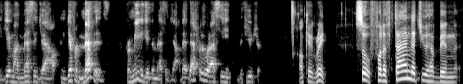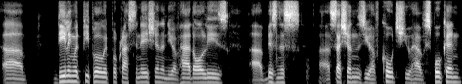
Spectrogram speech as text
to get my message out and different methods for me to get the message out. That that's really what I see the future. Okay, great. So, for the time that you have been uh, dealing with people with procrastination and you have had all these uh, business uh, sessions, you have coached, you have spoken,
